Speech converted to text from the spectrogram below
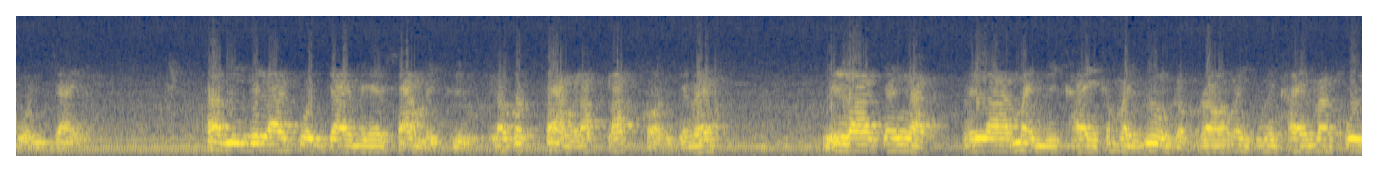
กวนใจ ถ้ามีเวลากวนใจมันจะสร้างไม่ขึ้นเราก็สร้างรับๆก่อนใช่ไหมเวลาจะงัด เวลาไม่มีใครเข้ามายุ่งกับเราไม่มีใครมาคุย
